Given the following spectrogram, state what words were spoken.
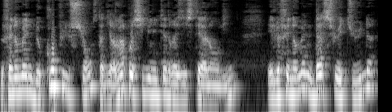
le phénomène de compulsion, c'est-à-dire l'impossibilité de résister à l'envie, et le phénomène d'assuétude,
